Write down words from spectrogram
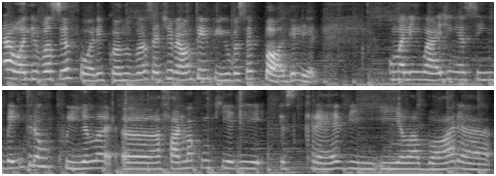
aonde você for e quando você tiver um tempinho você pode ler. Uma linguagem assim bem tranquila, uh, a forma com que ele escreve e elabora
